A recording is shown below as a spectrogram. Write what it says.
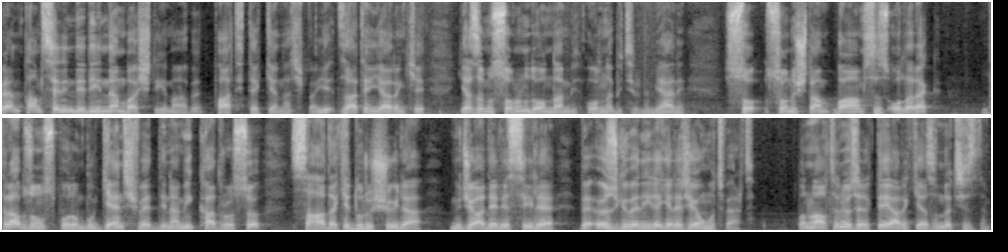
ben tam senin dediğinden başlayayım abi. Fatih Tekken'in açıklama. Zaten yarınki yazımın sonunu da ondan onunla bitirdim. Yani so- sonuçtan bağımsız olarak Trabzonspor'un bu genç ve dinamik kadrosu sahadaki duruşuyla, mücadelesiyle ve özgüveniyle geleceğe umut verdi. Bunun altını özellikle yarınki yazımda çizdim.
